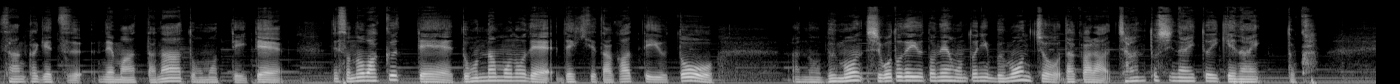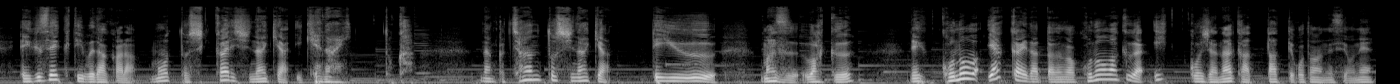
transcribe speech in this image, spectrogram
3ヶ月でもあったなと思っていて、で、その枠ってどんなものでできてたかっていうと、あの、部門、仕事で言うとね、本当に部門長だからちゃんとしないといけないとか、エグゼクティブだからもっとしっかりしなきゃいけないとか、なんかちゃんとしなきゃっていう、まず枠。で、この厄介だったのがこの枠が1個じゃなかったってことなんですよね。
